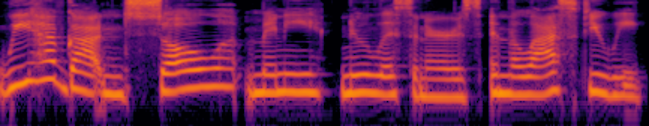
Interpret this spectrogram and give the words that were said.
We have gotten so many new listeners in the last few weeks.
